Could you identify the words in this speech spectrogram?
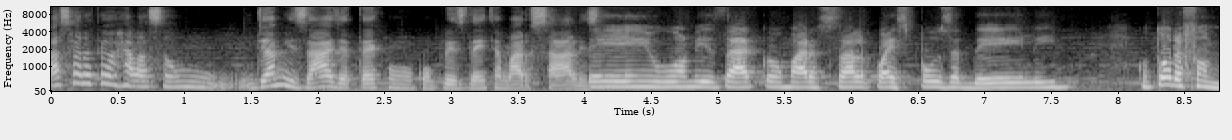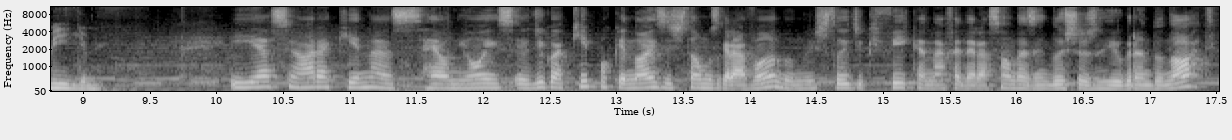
A senhora tem uma relação de amizade até com, com o presidente Amaro Salles? Tenho amizade com o Amaro Salles, com a esposa dele, com toda a família. E a senhora aqui nas reuniões, eu digo aqui porque nós estamos gravando no estúdio que fica na Federação das Indústrias do Rio Grande do Norte,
